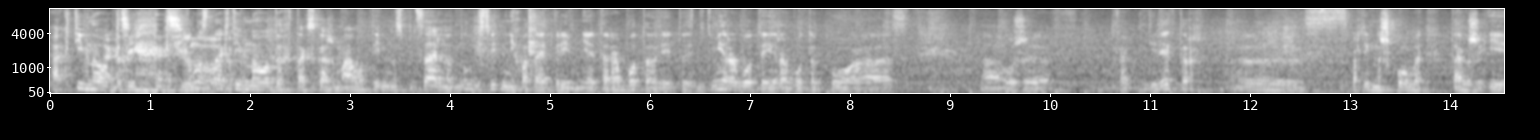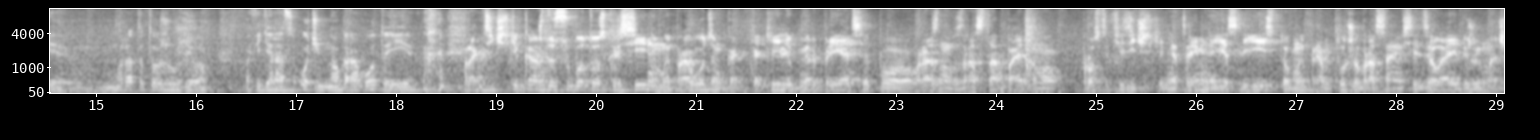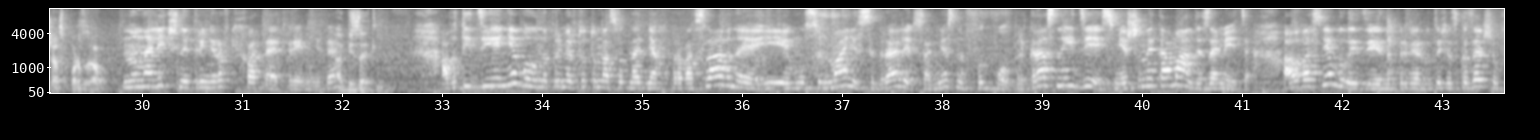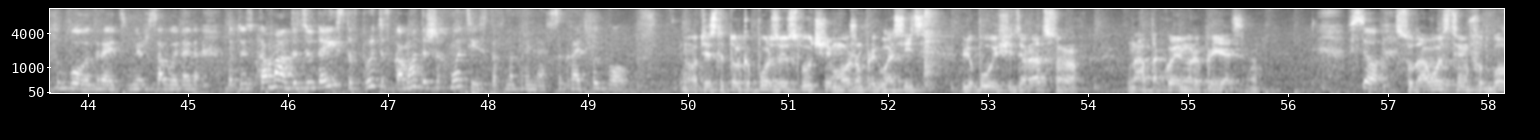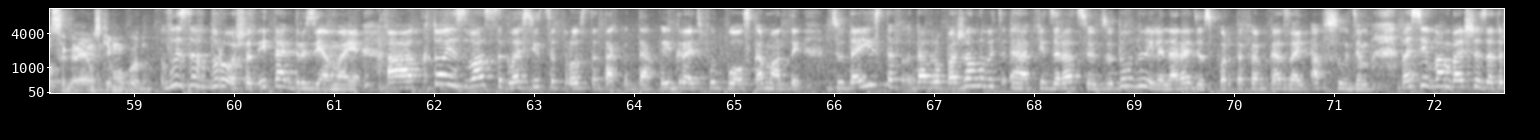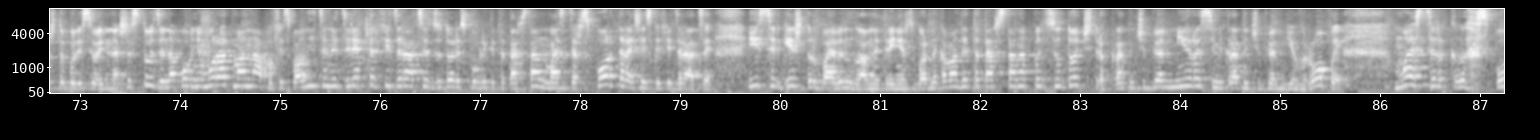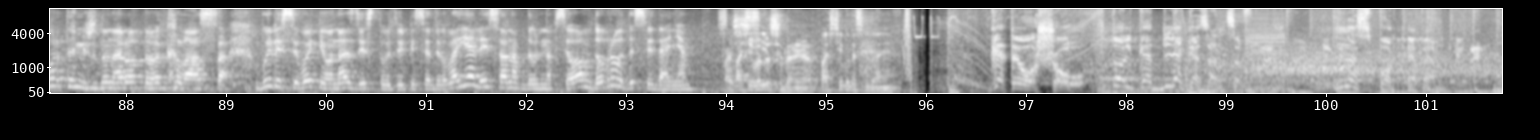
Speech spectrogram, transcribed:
Активный отдых. Актив... Активный Просто отдых. активный отдых, так скажем. А вот именно специально, ну, действительно не хватает времени. Это работа, это с детьми работа и работа по а, уже как директор э, спортивной школы, также и Мурата тоже у него по федерации очень много работы и Практически каждую субботу-воскресенье мы проводим как, какие-либо мероприятия по разным возрастам, поэтому просто физически нет времени. Если есть, то мы прям тут же бросаем все дела и бежим на час в спортзал. Но на личные тренировки хватает времени, да? обязательно. А вот идеи не было, например, тут у нас вот на днях православные и мусульмане сыграли совместно в футбол. Прекрасная идея, смешанные команды, заметьте. А у вас не было идеи, например, вот вы сейчас сказали, что в футбол играете между собой иногда. Вот то есть команда дзюдоистов против команды шахматистов, например, сыграть в футбол. Ну, Вот если только пользуясь случаем, можем пригласить любую федерацию на такое мероприятие. Все, С удовольствием футбол сыграем с кем угодно. Вызов брошен. Итак, друзья мои, а кто из вас согласится просто так вот, да, поиграть в футбол с командой дзюдоистов? Добро пожаловать э, в Федерацию дзюдо, ну или на радио Спорт ФМ Казань. Обсудим. Спасибо вам большое за то, что были сегодня в нашей студии. Напомню, Мурат Манапов, исполнительный директор Федерации дзюдо Республики Татарстан, мастер спорта Российской Федерации. И Сергей Штурбавин, главный тренер сборной команды Татарстана по дзюдо, четырехкратный чемпион мира, семикратный чемпион Европы, мастер к- спорта международного класса. Были сегодня у нас здесь в студии. Беседовала я, Лейсан Абдульна. Всего вам доброго, до свидания. Спасибо, до свидания. Спасибо, до свидания. ГТО-шоу. Только для казанцев. На Спорт FM.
